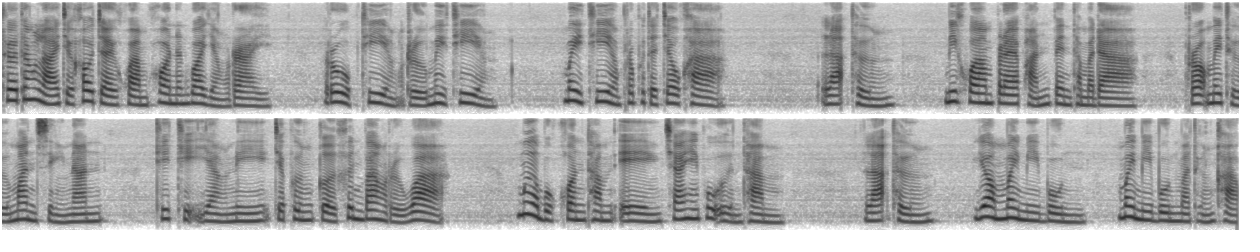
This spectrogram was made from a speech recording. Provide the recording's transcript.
เธอทั้งหลายจะเข้าใจความข้อนั้นว่าอย่างไร รูปเที่ยงหรือไม่เที่ยง ไม่เที่ยงพระพุทธเจ้าค่ะละถึง มีความแปรผันเป็นธรรมดา เพราะไม่ถือมั่นสิ่งนั้น ทิฏฐิอย่างนี้จะพึงเกิดขึ้นบ้างหรือว่า เมื่อบุคคลทำเองใช้ให้ผู้อื่นทำละถึง ย่อมไม่มีบุญ ไม่มีบุญมาถึงเขา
